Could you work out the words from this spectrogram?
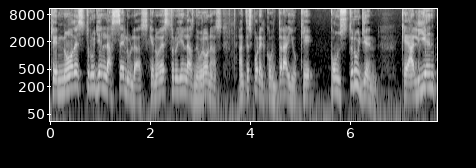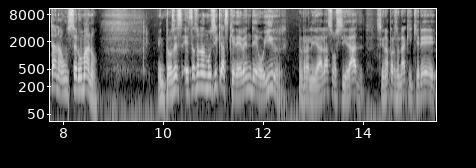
que no destruyen las células, que no destruyen las neuronas, antes por el contrario, que construyen, que alientan a un ser humano. Entonces, estas son las músicas que deben de oír en realidad la sociedad. Si una persona que quiere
